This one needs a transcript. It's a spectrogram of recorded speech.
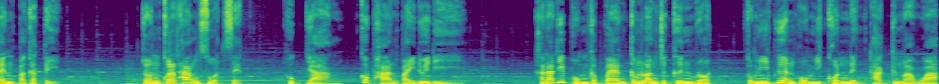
เป็นปกติ จนกระทั่งสวดเสร็จ ทุกอย่างก็ผ่านไปด้วยดี ขณะที่ผมกับแฟนกำลังจะขึ้นรถ ก็มีเพื่อนผมอีกคนหนึ่งทักขึ้นมาว่า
